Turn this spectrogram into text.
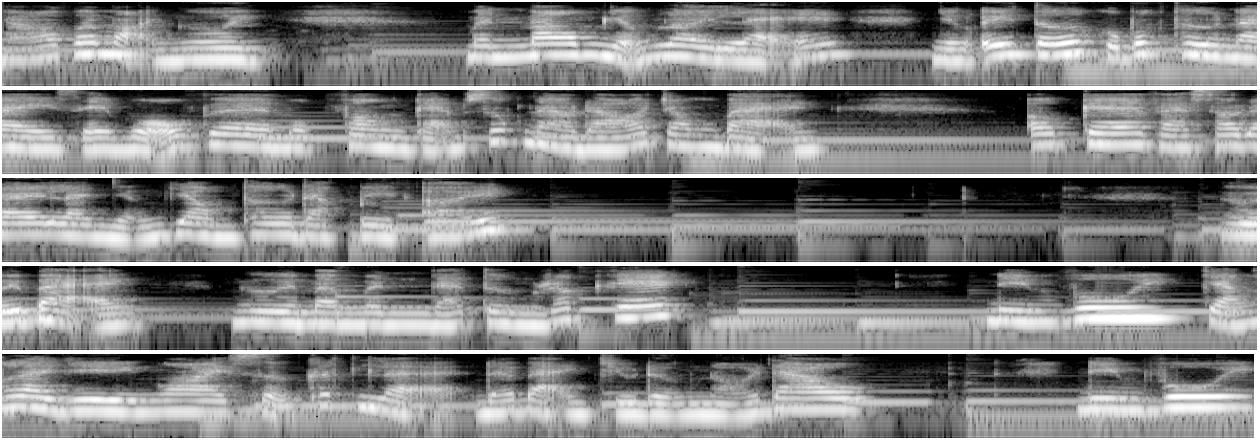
nó với mọi người mình mong những lời lẽ, những ý tứ của bức thư này sẽ vỗ về một phần cảm xúc nào đó trong bạn. Ok, và sau đây là những dòng thư đặc biệt ấy. Gửi bạn, người mà mình đã từng rất ghét. Niềm vui chẳng là gì ngoài sự khích lệ để bạn chịu đựng nỗi đau. Niềm vui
